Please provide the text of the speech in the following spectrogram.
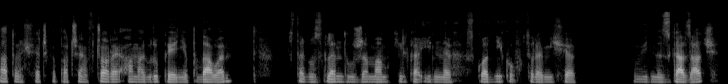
na tą świeczkę patrzyłem wczoraj, a na grupie jej nie podałem. Z tego względu, że mam kilka innych składników, które mi się powinny zgadzać,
